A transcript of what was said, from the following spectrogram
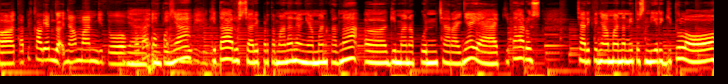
Eh, tapi kalian nggak nyaman gitu. Ya, intinya sendiri gitu. kita harus cari pertemanan yang nyaman karena eh, gimana pun caranya ya kita harus cari kenyamanan itu sendiri gitu loh.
